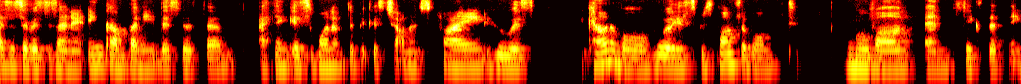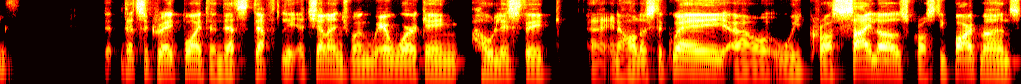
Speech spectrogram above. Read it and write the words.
as a service designer in company. This is the, I think it's one of the biggest challenges, find who is accountable, who is responsible to move on and fix the things. That's a great point. And that's definitely a challenge when we're working holistic uh, in a holistic way. Uh, we cross silos, cross departments.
